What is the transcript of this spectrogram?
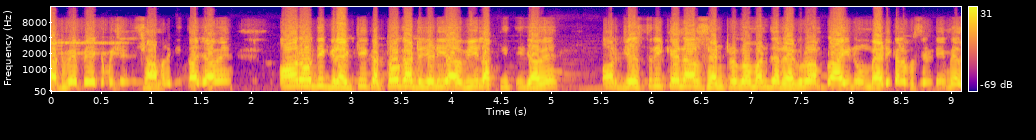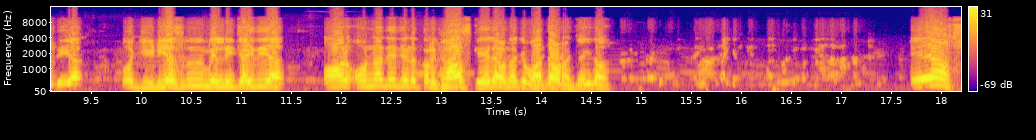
8ਵੇਂ ਪੇ ਕਮਿਸ਼ਨ 'ਚ ਸ਼ਾਮਲ ਕੀਤਾ ਜਾਵੇ ਔਰ ਉਹਦੀ ਗ੍ਰੈਜੂਟੀ ਘੱਟੋ ਘੱਟ ਜਿਹੜੀ ਆ 20 ਲੱਖ ਕੀਤੀ ਜਾਵੇ। ਔਰ ਜਿਸ ਤਰੀਕੇ ਨਾਲ ਸੈਂਟਰ ਗਵਰਨਮੈਂਟ ਦੇ ਰੈਗੂਲਰ EMPLOYEE ਨੂੰ ਮੈਡੀਕਲ ਫੈਸਿਲਿਟੀ ਮਿਲਦੀ ਆ, ਉਹ ਜੀਡੀਐਸ ਨੂੰ ਵੀ ਮਿਲਣੀ ਚਾਹੀਦੀ ਆ। ਔਰ ਉਹਨਾਂ ਦੇ ਜਿਹੜੇ ਤਨਖਾਹ ਸਕੇਲ ਹੈ ਉਹਨਾਂ 'ਚ ਵਾਧਾ ਹੋਣਾ ਚਾਹੀਦਾ। ਇਹ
